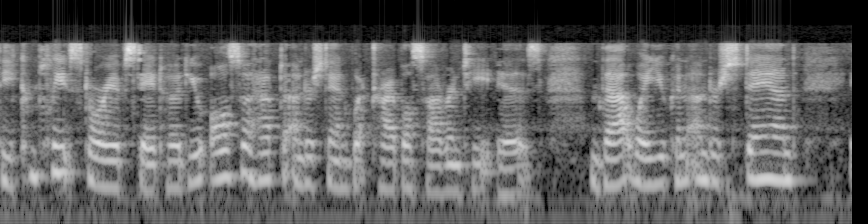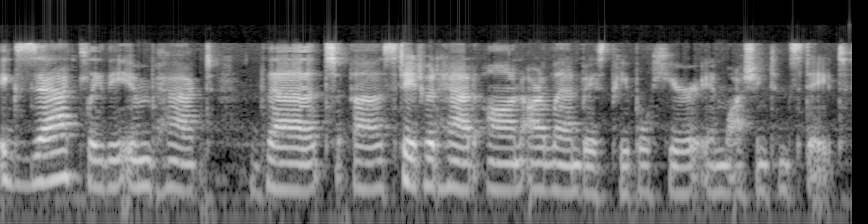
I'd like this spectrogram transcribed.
the complete story of statehood, you also have to understand what tribal sovereignty is. That way you can understand exactly the impact that uh, statehood had on our land-based people here in Washington state.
